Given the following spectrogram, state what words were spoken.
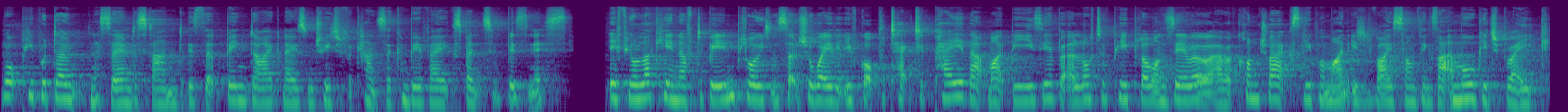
What people don't necessarily understand is that being diagnosed and treated for cancer can be a very expensive business. If you're lucky enough to be employed in such a way that you've got protected pay, that might be easier, but a lot of people are on zero hour contracts. People might need advice on things like a mortgage break.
